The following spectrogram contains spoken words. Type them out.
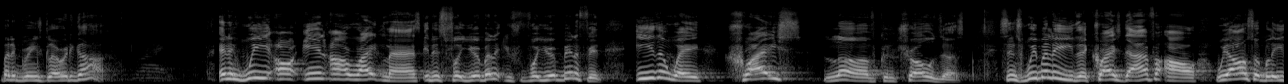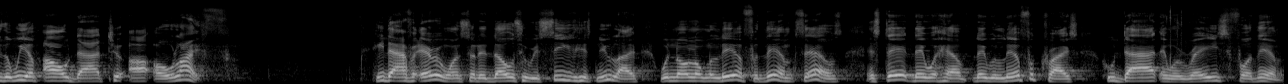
But it brings glory to God. And if we are in our right minds, it is for your, for your benefit. Either way, Christ's love controls us. Since we believe that Christ died for all, we also believe that we have all died to our old life. He died for everyone so that those who receive his new life will no longer live for themselves. Instead, they will, have, they will live for Christ who died and was raised for them.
